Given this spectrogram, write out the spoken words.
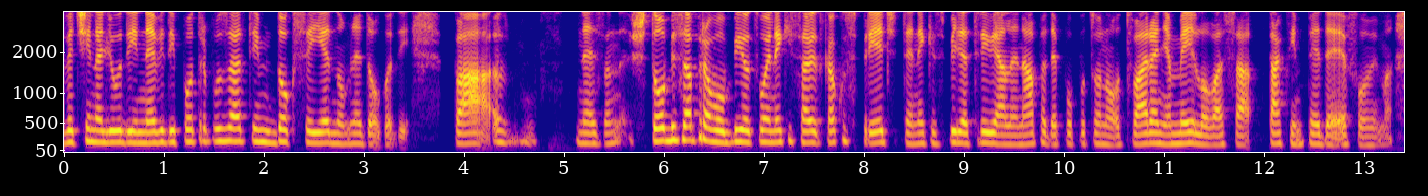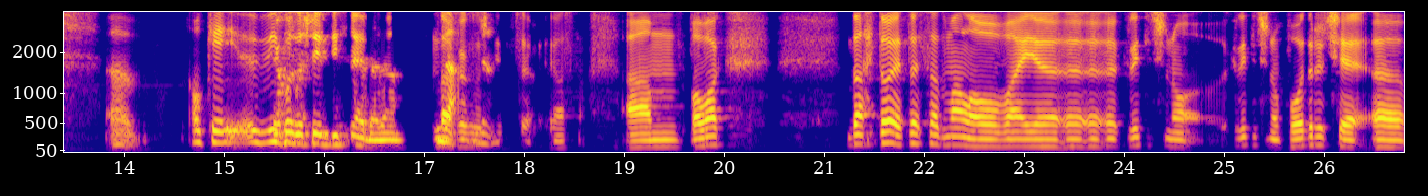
većina ljudi ne vidi potrebu za tim dok se jednom ne dogodi. Pa ne znam, što bi zapravo bio tvoj neki savjet kako spriječite neke zbilja trivialne napade poput ono otvaranja mailova sa takvim PDF-ovima? Uh, ok, vi Kako zaštititi sebe, da. da, Da, kako da. zaštititi sebe, jasno. Um, pa ovak, da, to je, to je sad malo ovaj, e, e, e, kritično, kritično područje. e,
